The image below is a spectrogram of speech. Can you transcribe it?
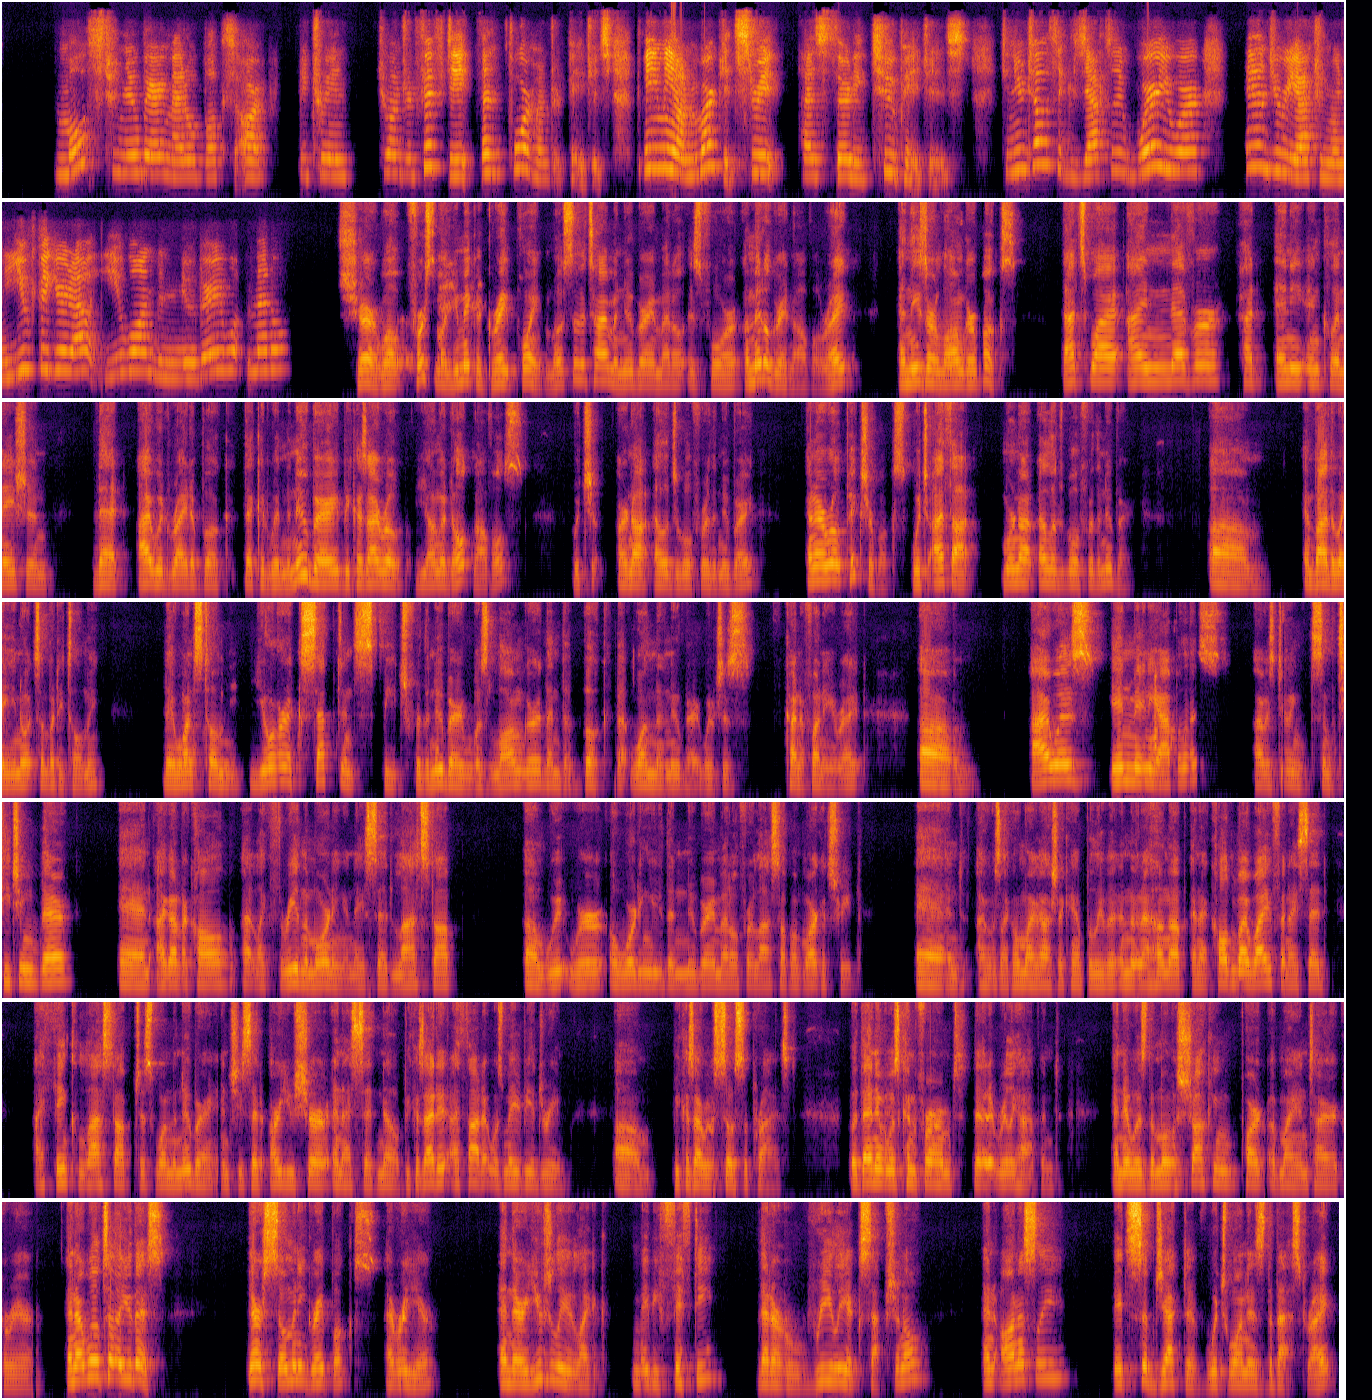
Most Newbery Medal books are between 250 and 400 pages. Amy on Market Street has 32 pages. Can you tell us exactly where you were and your reaction when you figured out you won the Newbery Medal? Sure. Well, first of all, you make a great point. Most of the time, a Newbery Medal is for a middle grade novel, right? And these are longer books. That's why I never had any inclination that I would write a book that could win the Newbery because I wrote young adult novels, which are not eligible for the Newbery, and I wrote picture books, which I thought were not eligible for the Newbery. Um, and by the way, you know what somebody told me? They once told me your acceptance speech for the Newbery was longer than the book that won the Newbery, which is kind of funny, right? Um, I was in Minneapolis. I was doing some teaching there, and I got a call at like three in the morning, and they said, "Last stop, um, we, are awarding you the Newbery Medal for Last Stop on Market Street." And I was like, "Oh my gosh, I can't believe it!" And then I hung up, and I called my wife, and I said, I think Last Stop just won the Newbery. And she said, Are you sure? And I said, No, because I did I thought it was maybe a dream. Um, because I was so surprised. But then it was confirmed that it really happened. And it was the most shocking part of my entire career. And I will tell you this there are so many great books every year, and there are usually like maybe 50 that are really exceptional. And honestly, it's subjective which one is the best, right?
